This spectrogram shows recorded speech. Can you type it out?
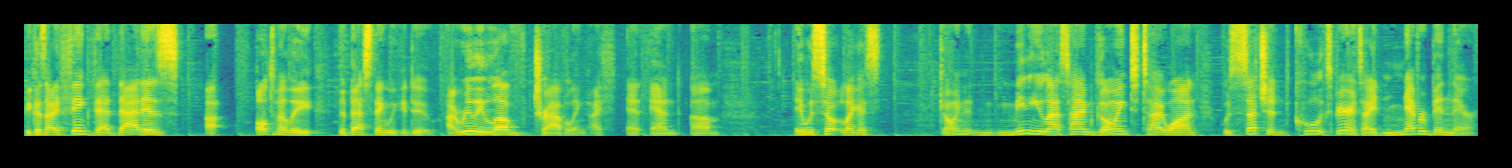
because I think that that is uh, ultimately the best thing we could do. I really love traveling. I and, and um, it was so like I. Going meeting you last time, going to Taiwan was such a cool experience. I had never been there,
